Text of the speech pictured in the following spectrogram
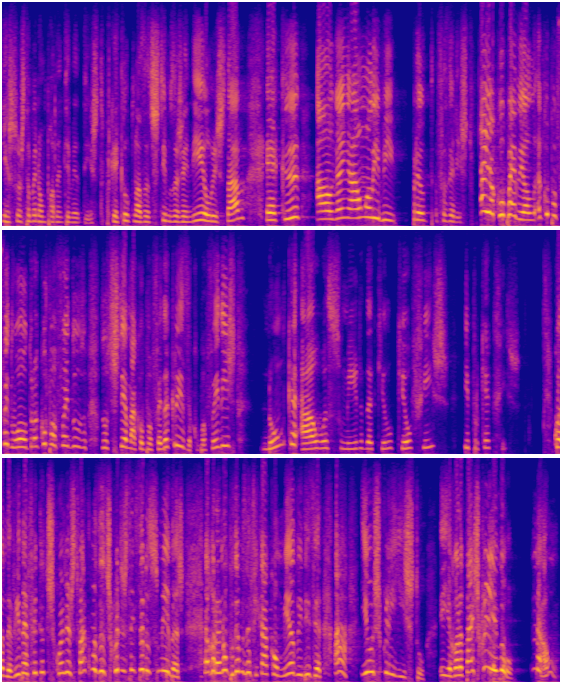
E as pessoas também não podem ter medo disto, porque aquilo que nós assistimos hoje em dia, Luís sabe, é que alguém há um alibi para eu fazer isto. Ai, a culpa é dele, a culpa foi do outro, a culpa foi do, do sistema, a culpa foi da crise, a culpa foi disto. Nunca há o assumir daquilo que eu fiz e porque é que fiz. Quando a vida é feita de escolhas, de facto, mas as escolhas têm que ser assumidas. Agora, não podemos é ficar com medo e dizer, ah, eu escolhi isto e agora está escolhido. Não.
